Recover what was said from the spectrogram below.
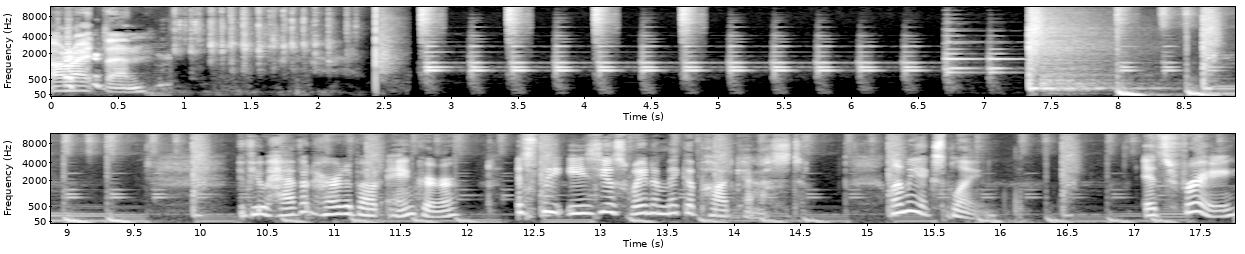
All right then. If you haven't heard about Anchor, it's the easiest way to make a podcast. Let me explain. It's free.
